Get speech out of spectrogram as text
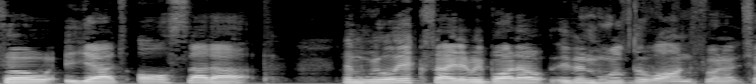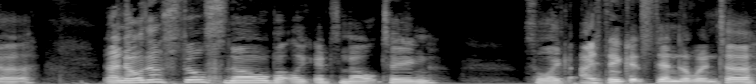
So yeah, it's all set up. I'm really excited. We bought out even more of the lawn furniture. And I know there's still snow, but like it's melting. So like I think it's the end of winter.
